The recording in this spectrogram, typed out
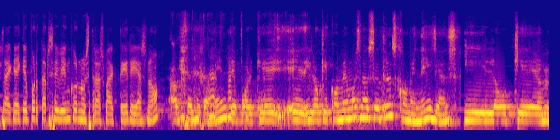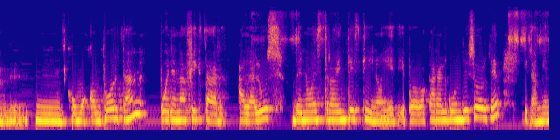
O sea, que hay que portarse bien con nuestras bacterias, ¿no? Absolutamente, porque eh, lo que comemos nosotros comen ellas y lo que mm, como comportan pueden afectar a la luz de nuestro intestino y, provocar algún desorden y también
